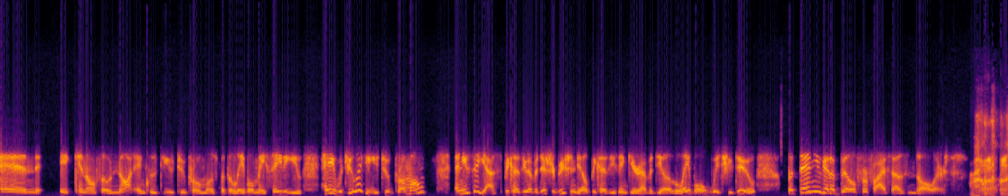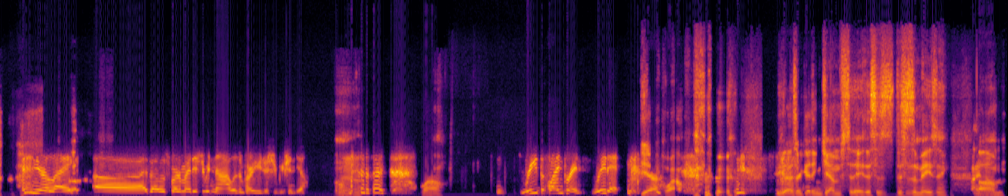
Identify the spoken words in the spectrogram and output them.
and it can also not include YouTube promos, but the label may say to you, Hey, would you like a YouTube promo? And you say yes because you have a distribution deal because you think you have a deal with the label, which you do. But then you get a bill for $5,000. and you're like, uh, I thought it was part of my distribution. Nah, it wasn't part of your distribution deal. Wow. Read the fine print. Read it. yeah. Wow. you guys are getting gems today. This is this is amazing. Um,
